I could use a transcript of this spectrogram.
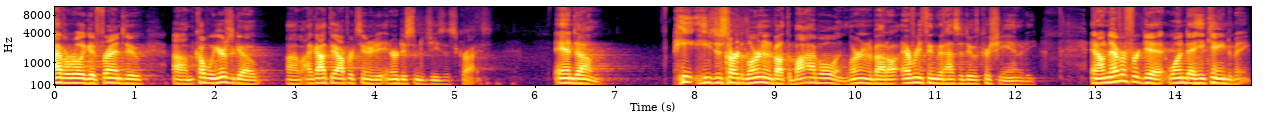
I have a really good friend who, um, a couple years ago, um, I got the opportunity to introduce him to Jesus Christ. And um, he, he just started learning about the Bible and learning about all, everything that has to do with Christianity. And I'll never forget, one day he came to me,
